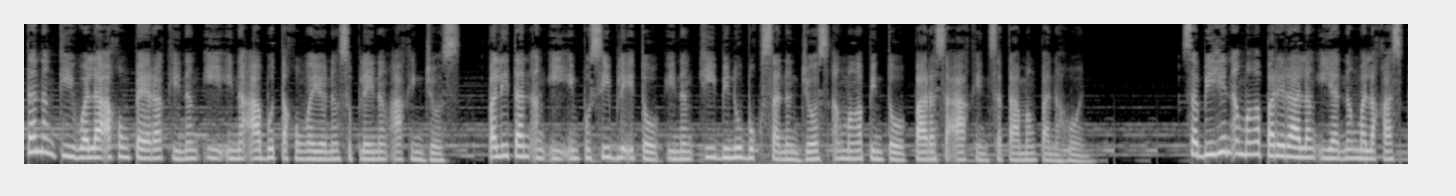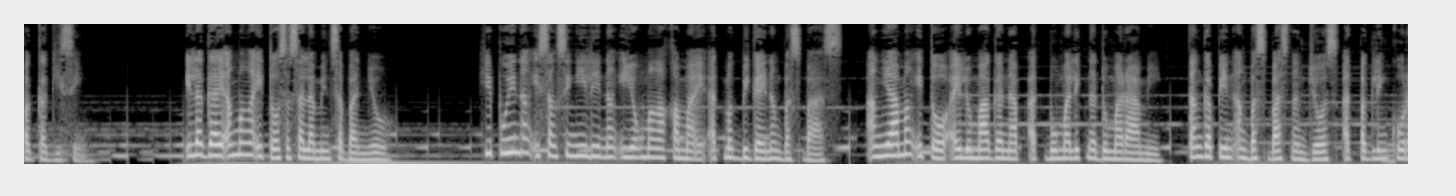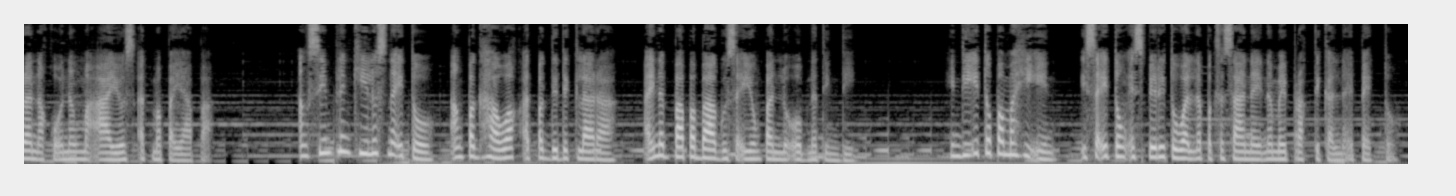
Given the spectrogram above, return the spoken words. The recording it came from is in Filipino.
Palitan ng ki wala akong pera ki nang i inaabot ako ngayon ng supply ng aking Diyos. Palitan ang i imposible ito inang ki binubuksan ng Diyos ang mga pinto para sa akin sa tamang panahon. Sabihin ang mga pariralang iyan ng malakas pagkagising. Ilagay ang mga ito sa salamin sa banyo. Hipuin ang isang singili ng iyong mga kamay at magbigay ng basbas. Ang yamang ito ay lumaganap at bumalik na dumarami. Tanggapin ang basbas ng Diyos at paglingkuran ako ng maayos at mapayapa. Ang simpleng kilos na ito, ang paghawak at pagdedeklara, ay nagpapabago sa iyong panloob na tindig. Hindi ito pamahiin, isa itong espiritual na pagsasanay na may praktikal na epekto.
